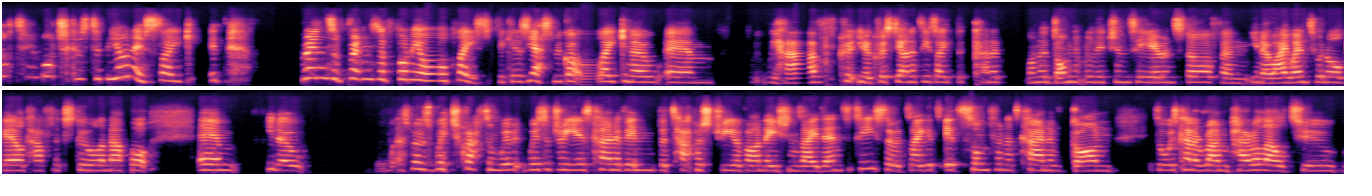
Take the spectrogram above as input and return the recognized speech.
Not too much, because to be honest, like it Britain's a Britain's a funny old place because yes, we've got like you know um, we have you know Christianity is like the kind of one of the dominant religions here and stuff, and you know I went to an all girl Catholic school and that, but um, you know I suppose witchcraft and wizardry is kind of in the tapestry of our nation's identity. So it's like it's it's something that's kind of gone. It's always kind of ran parallel to,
